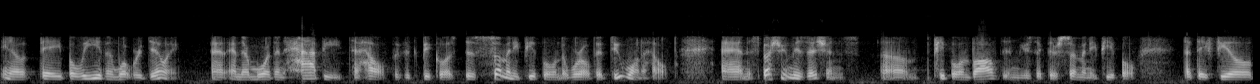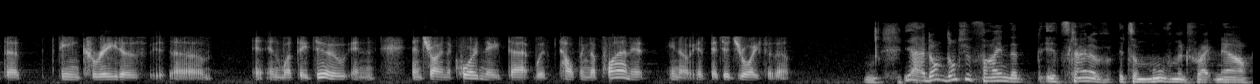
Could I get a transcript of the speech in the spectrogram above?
you know, they believe in what we're doing, and, and they're more than happy to help because- because there's so many people in the world that do want to help, and especially musicians, um, people involved in music. There's so many people that they feel that being creative. Um, in in what they do, and and trying to coordinate that with helping the planet, you know, it, it's a joy for them. Hmm. Yeah, don't don't you find that it's kind of it's a movement right now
